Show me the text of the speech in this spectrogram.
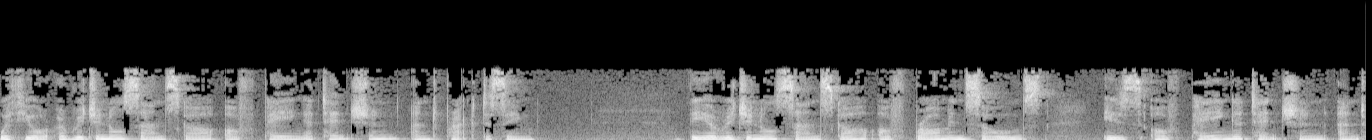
with your original sanskar of paying attention and practicing the original sanskar of Brahmin souls is of paying attention and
